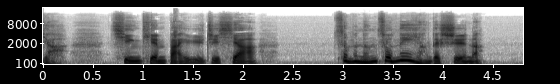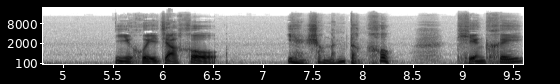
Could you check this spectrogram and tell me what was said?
呀，青天白日之下，怎么能做那样的事呢？你回家后，掩上门等候，天黑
